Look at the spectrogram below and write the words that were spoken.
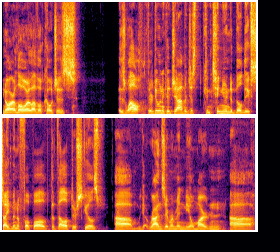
you know, our lower level coaches as well, they're doing a good job of just continuing to build the excitement of football, develop their skills. Um, we got Ron Zimmerman, Neil Martin, uh,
